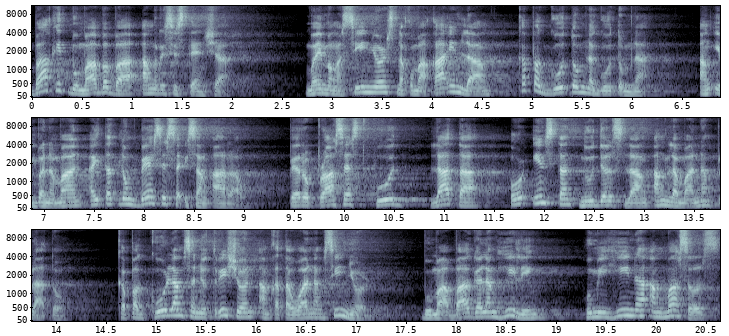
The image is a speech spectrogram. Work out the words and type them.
bakit bumababa ang resistensya? May mga seniors na kumakain lang kapag gutom na gutom na. Ang iba naman ay tatlong beses sa isang araw. Pero processed food, lata, or instant noodles lang ang laman ng plato. Kapag kulang sa nutrition ang katawan ng senior, bumabagal ang healing, humihina ang muscles,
